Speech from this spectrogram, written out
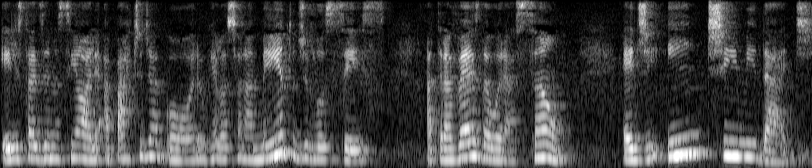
ele está dizendo assim: olha, a partir de agora, o relacionamento de vocês através da oração é de intimidade.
